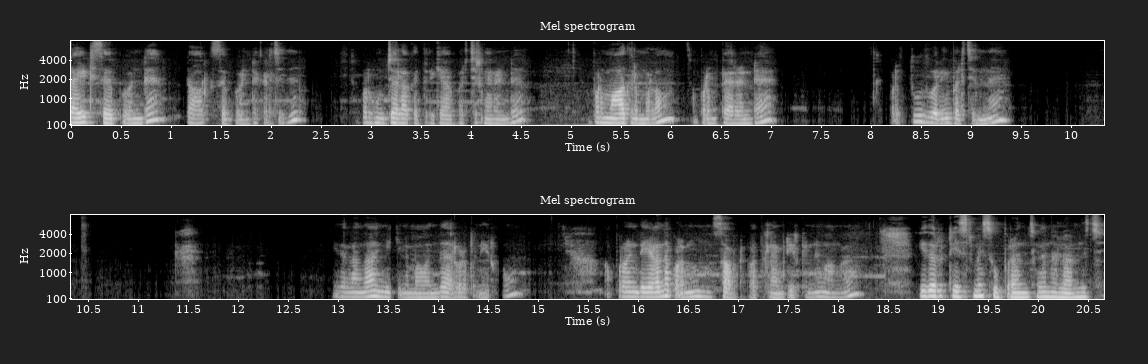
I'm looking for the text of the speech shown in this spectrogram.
லைட் சேப்பு வெண்டை டார்க் சேப்பு வெண்டை கிடச்சிது. அப்புறம் உஜாலா கத்திரிக்காய் பறிச்சிருக்கேன் ரெண்டு. அப்புறம் மாதுளம்பழம் அப்புறம் பெரண்டை அப்புறம் தூதுவளையும் பறிச்சிருந்தேன். இதெல்லாம் தான் இன்றைக்கி நம்ம வந்து அறுவடை பண்ணியிருக்கோம். அப்புறம் இந்த இழந்த பழமும் சாப்பிட்டு பார்த்துக்கலாம் எப்படி இருக்குன்னு வாங்க. இதோட டேஸ்ட்டுமே சூப்பராக இருந்துச்சுங்க நல்லா இருந்துச்சு.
